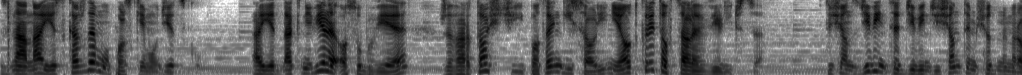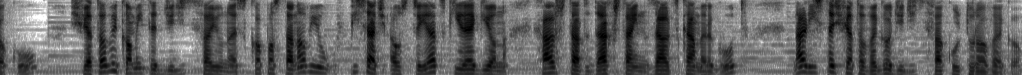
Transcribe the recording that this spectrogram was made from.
znana jest każdemu polskiemu dziecku. A jednak niewiele osób wie, że wartości i potęgi soli nie odkryto wcale w Wieliczce. W 1997 roku Światowy Komitet Dziedzictwa UNESCO postanowił wpisać austriacki region Hallstatt-Dachstein-Salzkammergut na listę Światowego Dziedzictwa Kulturowego.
